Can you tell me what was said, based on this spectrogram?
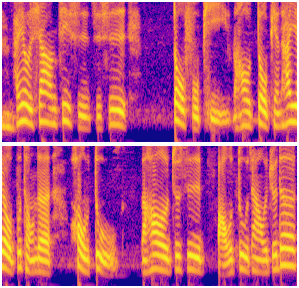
嗯、还有像即使只是豆腐皮，然后豆片，它也有不同的厚度，然后就是薄度这样，我觉得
